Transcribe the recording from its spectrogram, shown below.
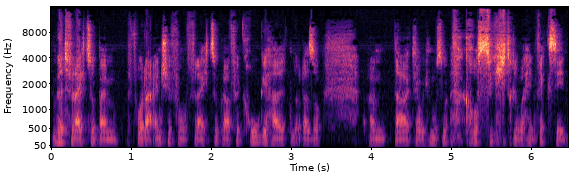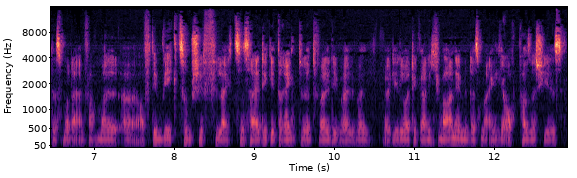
wird vielleicht so beim vor der Einschiffung vielleicht sogar für Crew gehalten oder so. Ähm, da glaube ich muss man einfach großzügig drüber hinwegsehen, dass man da einfach mal äh, auf dem Weg zum Schiff vielleicht zur Seite gedrängt wird, weil die weil, weil, weil die Leute gar nicht wahrnehmen, dass man eigentlich auch Passagier ist.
